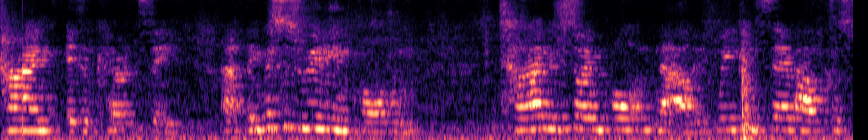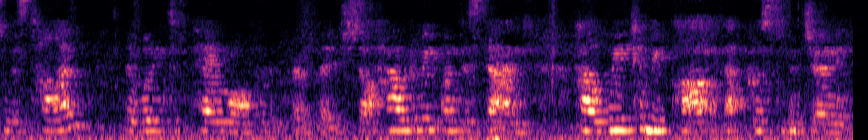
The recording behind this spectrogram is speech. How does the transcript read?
time is a currency. And I think this is really important. Time is so important now. If we can save our customers time, they're willing to pay more for the privilege. So how do we understand how we can be part of that customer journey?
